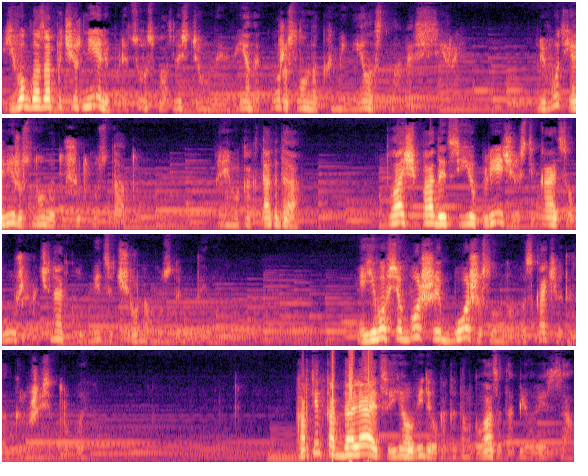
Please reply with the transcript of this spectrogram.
Его глаза почернели, по лицу расползлись темные вены, кожа словно каменела, становясь серой. И вот я вижу снова эту жуткую статую. Прямо как тогда. Плащ падает с ее плеч, растекается лужей, начинает клубиться черным густым дымом. И его все больше и больше, словно он выскакивает из открывшейся трубы. Картинка отдаляется, и я увидел, как это мгла затопила весь зал.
